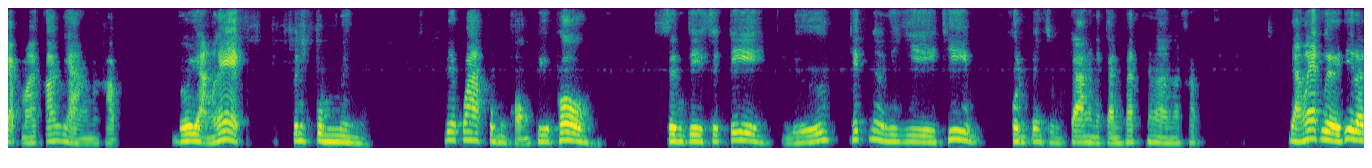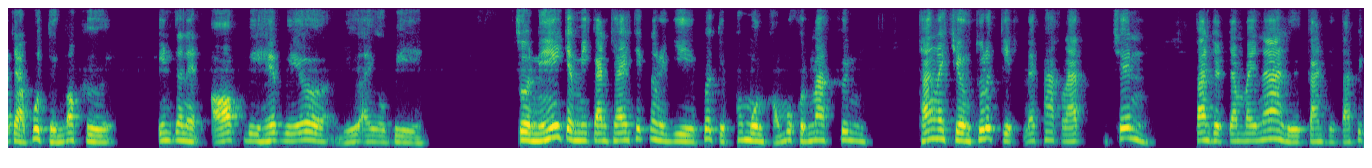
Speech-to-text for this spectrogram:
จับมาเก้าอย่างนะครับ โดยอย่างแรกเป็นกลุ่มหนึ่ง เรียกว่ากลุ่มของ people centricity หรือเทคโนโลยีที่คนเป็นศูนย์กลางในการพัฒนานะครับ อย่างแรกเลยที่เราจะพูดถึงก็คือ Internet of Behavior หรือ IOB ส่วนนี้จะมีการใช้เทคโนโลยีเพื่อเก็บข้อมูลของบุคคลมากขึ้น ทั้งในเชิงธุรกิจและภาครัฐ เช่น การจดจำใบหน้าหรือการติดตามพิ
